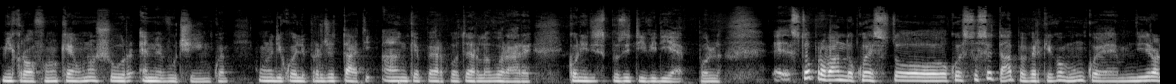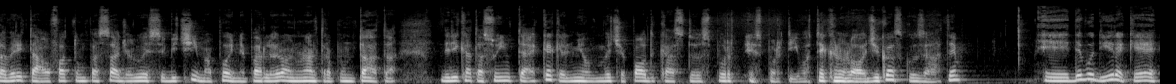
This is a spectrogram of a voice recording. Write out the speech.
microfono che è uno Shure MV5, uno di quelli progettati anche per poter lavorare con i dispositivi di Apple. Eh, sto provando questo, questo setup perché comunque, vi dirò la verità, ho fatto un passaggio all'USB-C, ma poi ne parlerò in un'altra puntata dedicata su Intech, che è il mio invece podcast sport- sportivo, tecnologico, scusate. E devo dire che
